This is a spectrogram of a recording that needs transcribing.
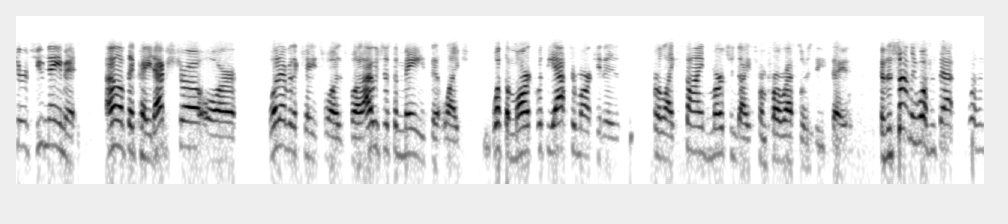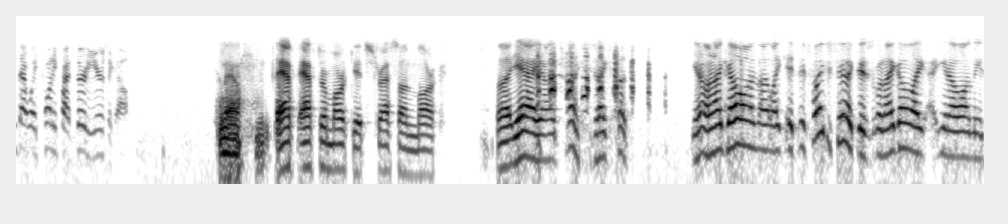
shirts, you name it. I don't know if they paid extra or whatever the case was, but I was just amazed at like what the mark what the aftermarket is for like signed merchandise from pro wrestlers these days. Because it certainly wasn't that wasn't that way 25, 30 years ago. No, after aftermarket stress on Mark. But yeah, you know it's funny. 'cause I go, you know, when I go on uh, like it's it's funny to say that because when I go like you know on these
